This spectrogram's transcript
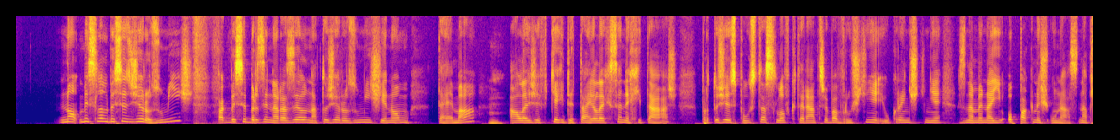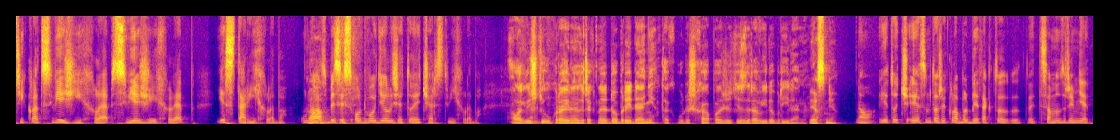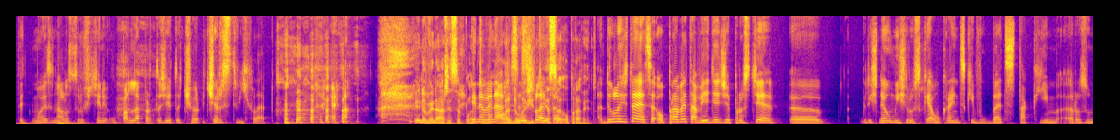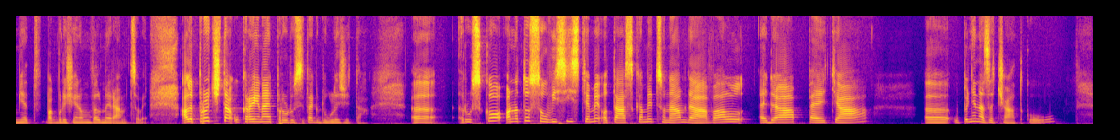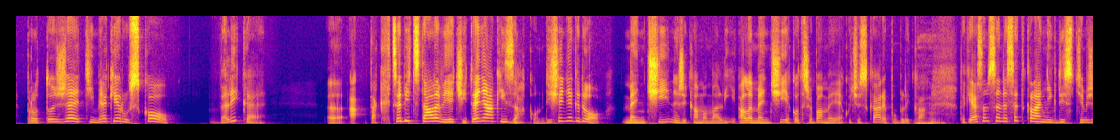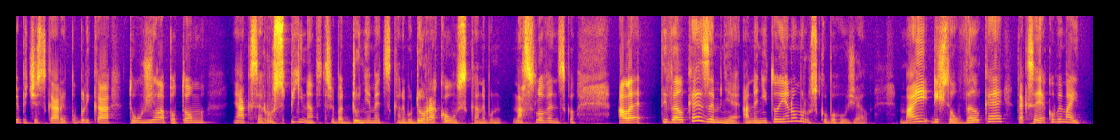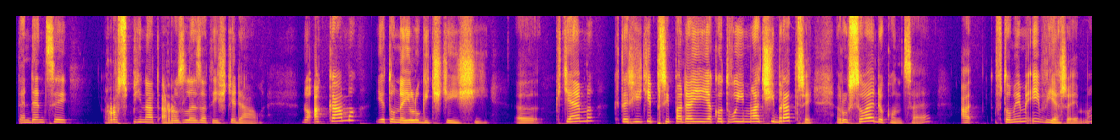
No, myslel by si, že rozumíš, pak by si brzy narazil na to, že rozumíš jenom téma, hmm. ale že v těch detailech se nechytáš, protože je spousta slov, která třeba v ruštině i ukrajinštině znamenají opak než u nás. Například svěží chleb, svěží chleb je starý chleba. U nás ah. by si odvodil, že to je čerstvý chleba. Ale když ti Ukrajinec řekne dobrý den, tak budeš chápat, že ti zdraví dobrý den. Jasně. No, je to, já jsem to řekla blbě, tak to teď samozřejmě teď moje znalost ruštiny upadla, protože je to čer, čerstvý chléb. I novináři se pletou, I novináři ale důležité se je se opravit. Důležité je se opravit a vědět, že prostě eh, když neumíš rusky a ukrajinsky vůbec, tak jim rozumět pak budeš jenom velmi rámcově. Ale proč ta Ukrajina je pro Rusy tak důležitá? Uh, Rusko, ono to souvisí s těmi otázkami, co nám dával Eda Péťa uh, úplně na začátku, protože tím, jak je Rusko veliké, uh, a, tak chce být stále větší. To je nějaký zákon. Když je někdo menší, neříkám malý, ale menší, jako třeba my, jako Česká republika, mm-hmm. tak já jsem se nesetkala nikdy s tím, že by Česká republika toužila potom nějak se rozpínat třeba do Německa nebo do Rakouska nebo na Slovensko. Ale ty velké země, a není to jenom Rusko bohužel, mají, když jsou velké, tak se jakoby mají tendenci rozpínat a rozlezat ještě dál. No a kam je to nejlogičtější? Eh, k těm, kteří ti připadají jako tvoji mladší bratři. Rusové dokonce, a v tom jim i věřím,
